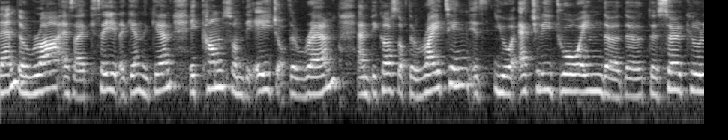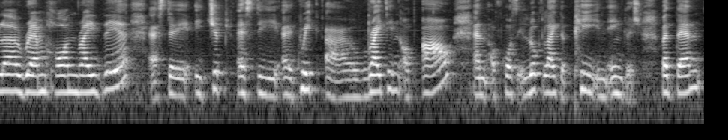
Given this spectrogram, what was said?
then the Ra, as I say it again and again, it comes from the age of the ram. And because of the writing, is you're actually drawing the, the, the circular ram horn right there as the Egypt, as the uh, Greek uh, writing of R. And of course, it looked like the P in English. But then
